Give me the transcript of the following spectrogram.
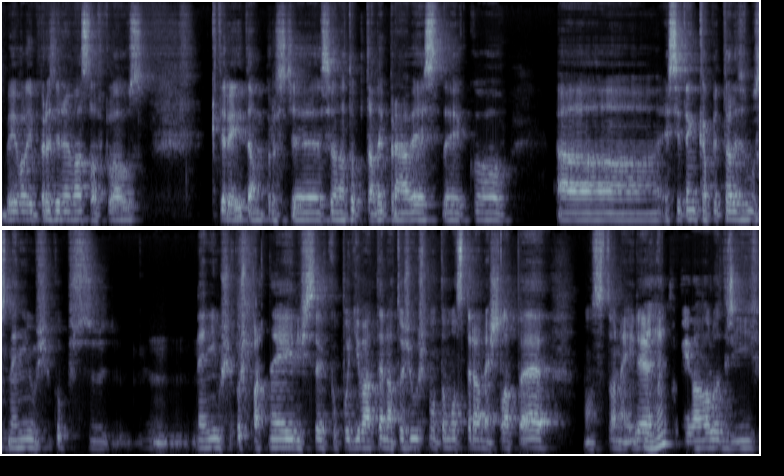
bývalý prezident Václav Klaus, který tam prostě se na to ptali právě, jestli jako a jestli ten kapitalismus není už jako není už jako špatný, když se jako podíváte na to, že už mu to moc teda nešlape, moc to nejde, mm-hmm. to bývalo dřív.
